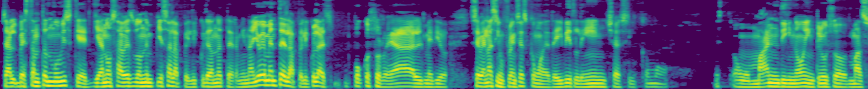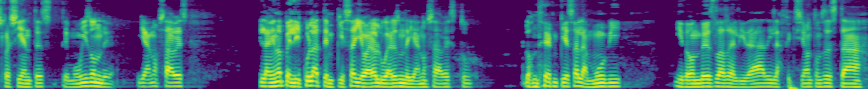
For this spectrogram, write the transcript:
O sea, ves tantas movies que ya no sabes dónde empieza la película y dónde termina. Y obviamente la película es un poco surreal, medio. Se ven las influencias como de David Lynch, así como. Como Mandy, ¿no? Incluso más recientes, de movies donde ya no sabes la misma película te empieza a llevar a lugares donde ya no sabes tú dónde empieza la movie y dónde es la realidad y la ficción. Entonces está,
